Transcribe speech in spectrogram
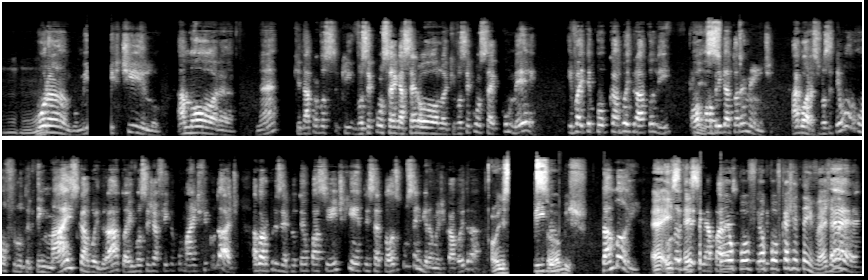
Uhum. Morango, mirtilo, amora, né? Que dá para você que você consegue acerola, que você consegue comer e vai ter pouco carboidrato ali, Isso. obrigatoriamente. Agora, se você tem uma, uma, fruta que tem mais carboidrato, aí você já fica com mais dificuldade. Agora, por exemplo, eu tenho um paciente que entra em cetose com 100 gramas de carboidrato. Olha só, bicho tamanho. É, isso, esse aparece, é, o povo, é o povo que a gente tem inveja, né? é, né?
